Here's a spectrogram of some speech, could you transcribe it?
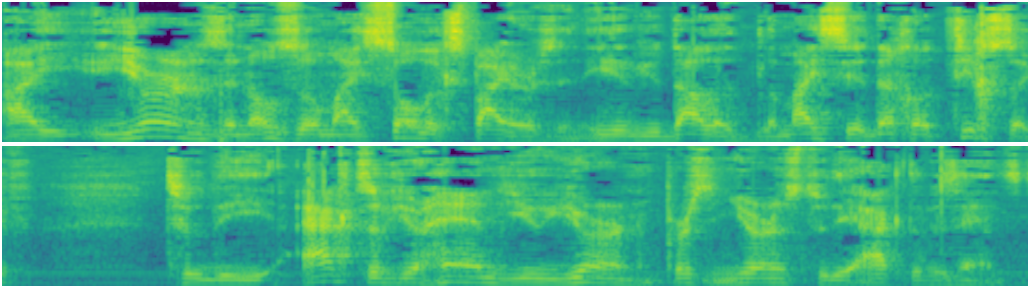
I yearns and also my soul expires. In to the acts of your hand you yearn. A person yearns to the act of his hands.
